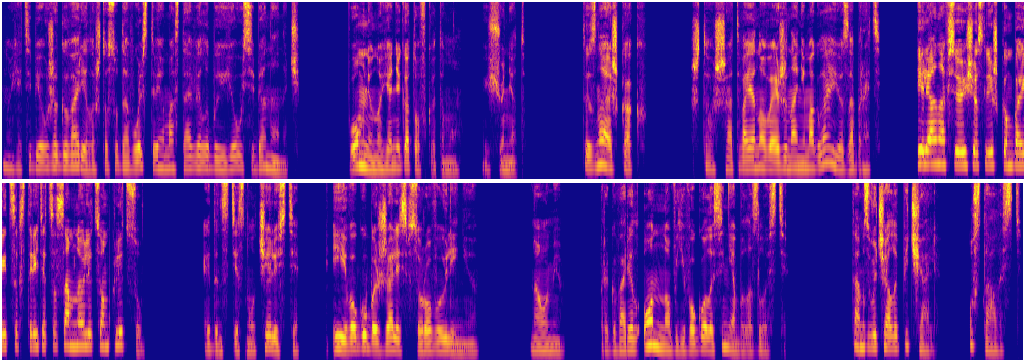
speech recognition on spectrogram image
«Но я тебе уже говорила, что с удовольствием оставила бы ее у себя на ночь». «Помню, но я не готов к этому. Еще нет. Ты знаешь, как...» «Что ж, а твоя новая жена не могла ее забрать? Или она все еще слишком боится встретиться со мной лицом к лицу?» Эйден стиснул челюсти, и его губы сжались в суровую линию. «Наоми», — проговорил он, но в его голосе не было злости. Там звучала печаль, усталость.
